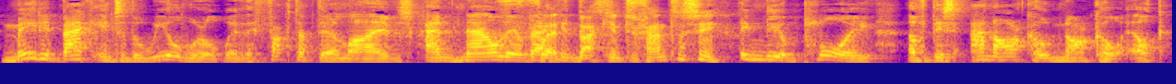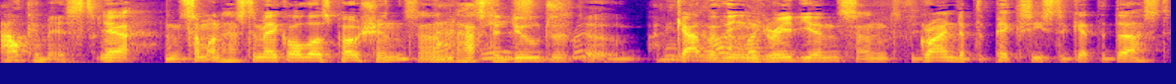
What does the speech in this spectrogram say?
Made it back into the real world where they fucked up their lives, and now they're back Fled in back this- into fantasy. in the employ of this anarcho narco alchemist. Yeah, and someone has to make all those potions and That has to do true. I mean, gather the like- ingredients and grind up the pixies to get the dust.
